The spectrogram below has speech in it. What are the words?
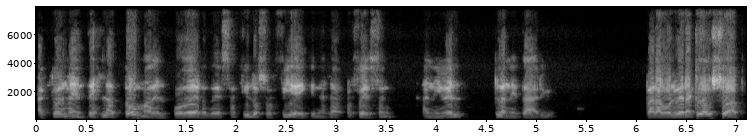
actualmente es la toma del poder de esa filosofía y quienes la profesan a nivel planetario. Para volver a Klaus Schwab,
